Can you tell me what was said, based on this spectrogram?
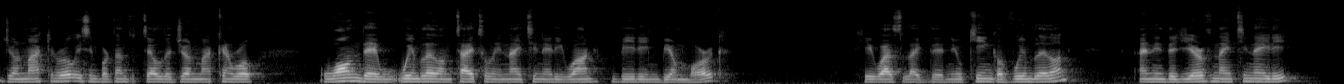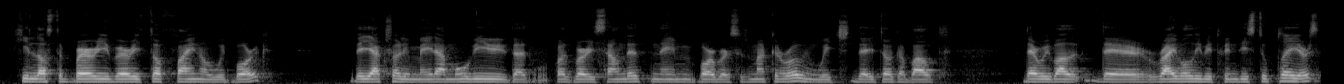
John McEnroe, it's important to tell that John McEnroe won the Wimbledon title in 1981, beating Bjorn Borg. He was like the new king of Wimbledon. And in the year of 1980, he lost a very, very tough final with Borg. They actually made a movie that was very sounded named Borg versus McEnroe, in which they talk about the, rival, the rivalry between these two players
